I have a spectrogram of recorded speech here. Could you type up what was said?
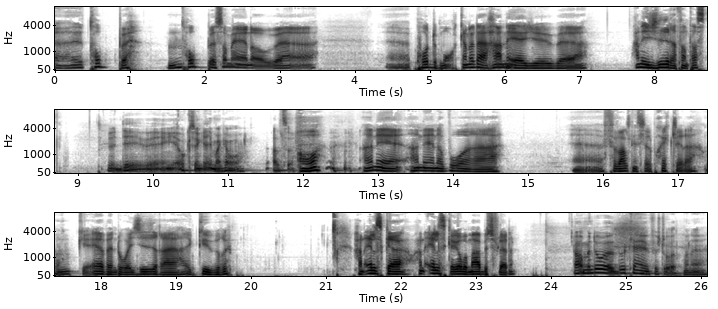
eh, Tobbe. Mm. Tobbe som är en av eh, eh, poddmakarna där. Han Mm. är ju... Eh, han är gira-fantast. Det är också en grej man kan vara. Alltså. Ja, han är, han är en av våra eh, förvaltningsledare, projektledare Mm. och även då gira-guru. Han älskar, han älskar att jobba med arbetsflöden. Ja, men då, då kan jag ju förstå att man är...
